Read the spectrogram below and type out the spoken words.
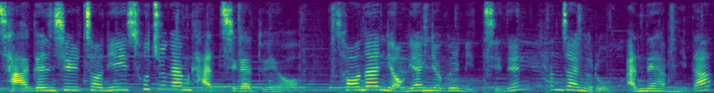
작은 실천이 소중한 가치가 되어 선한 영향력을 미치는 현장으로 안내합니다.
